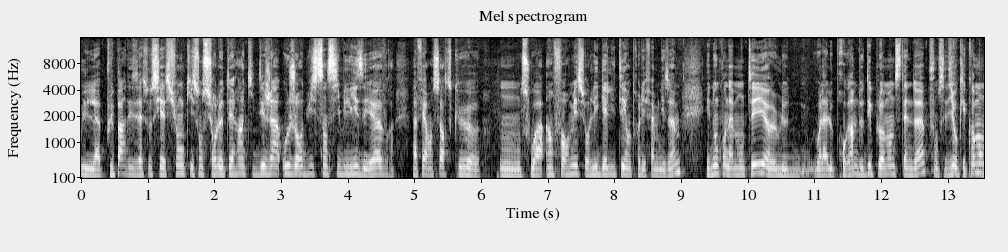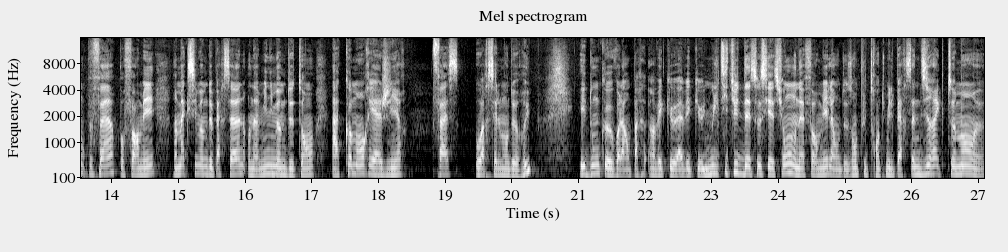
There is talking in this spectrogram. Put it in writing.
la plupart des associations qui sont sur le terrain, qui déjà aujourd'hui sensibilisent et œuvrent à faire en sorte que euh, on soit informé sur l'égalité entre les femmes et les hommes. Et donc on a monté euh, le, voilà, le programme de déploiement de stand-up. On s'est dit, OK, comment on peut faire pour former un maximum de personnes en un minimum de temps à comment réagir face au harcèlement de rue? Et donc, euh, voilà, avec, euh, avec une multitude d'associations, on a formé, là, en deux ans, plus de 30 000 personnes directement euh,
